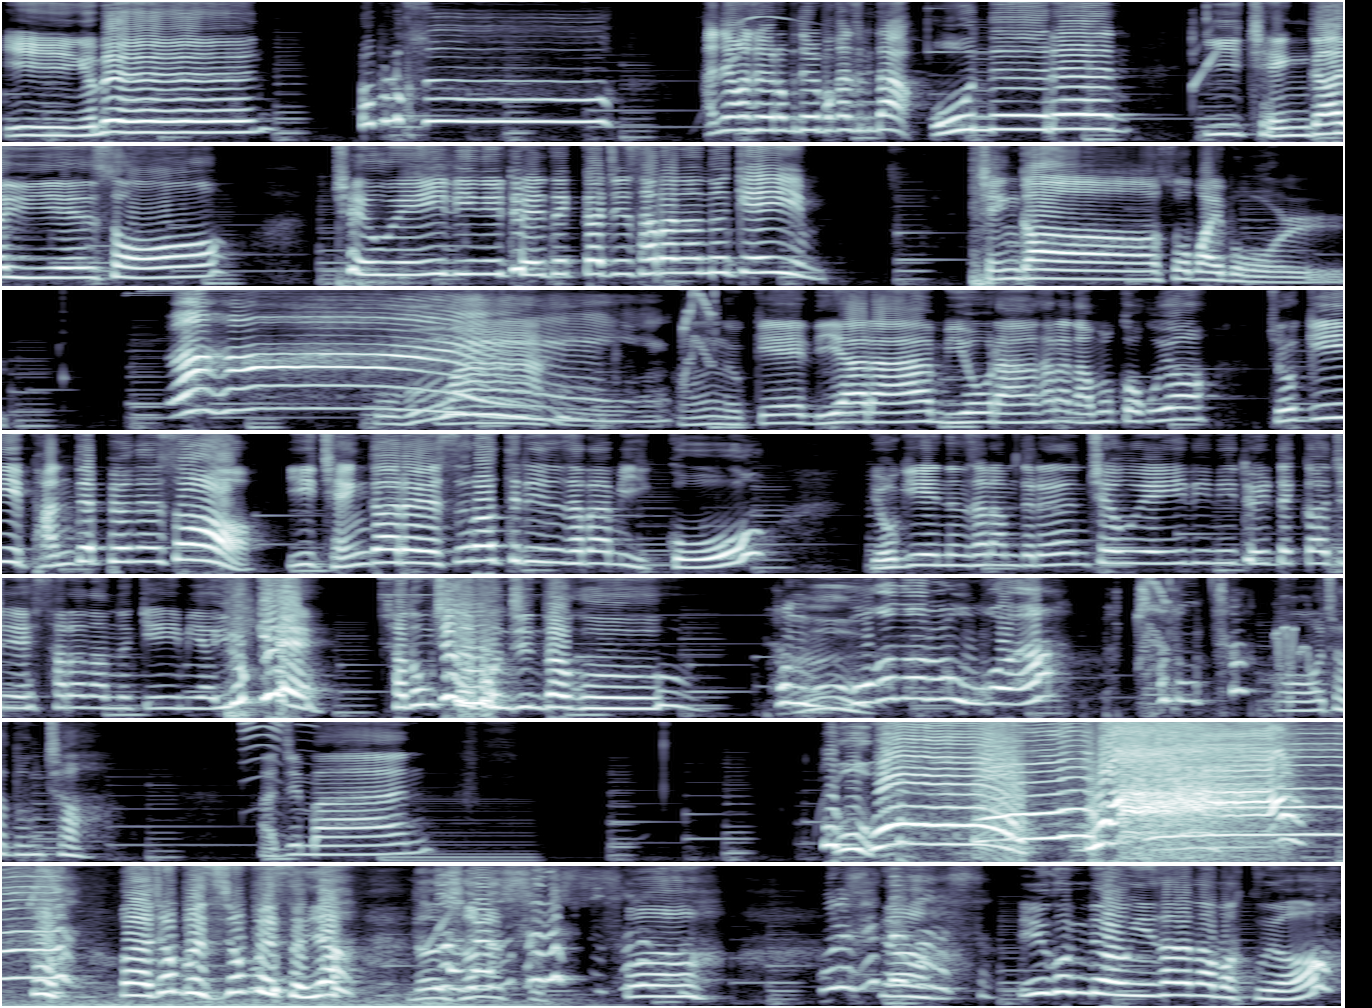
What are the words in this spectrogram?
잉여맨 로블록스. 안녕하세요 여러분들. 반갑습니다. 오늘은 이 젠가 위에서 최후의 1인이 될 때까지 살아남는 게임. 젠가 서바이벌. 아하. 음, 이렇게 리아랑 미호랑 살아남을 거고요. 저기 반대편에서 이 젠가를 쓰러뜨리는 사람이 있고 여기에 있는 사람들은 최후의 1인이 될 때까지 살아남는 게임이야. 이렇게 자동차를 던진다고 방 오. 뭐가 날아온 거야? 자동차? 어 자동차 하지만 오! 와! 와! 와 점프했어 점프했어 야! 난 야, 나도 살았어. 살았어. 살았어. 와 우리 셋다 야. 살았어. 일곱 명이 살아남았고요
